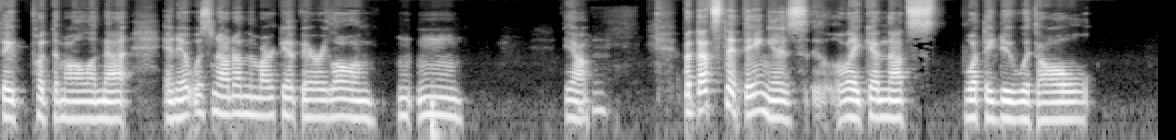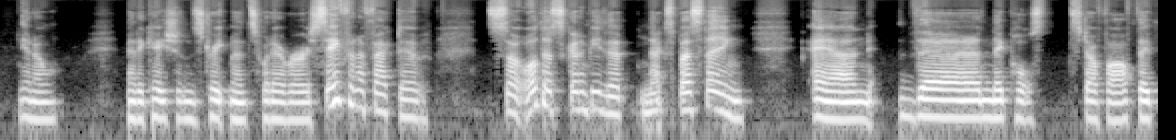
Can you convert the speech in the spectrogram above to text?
they put them all on that and it was not on the market very long. Mm-mm. Yeah. Mhm. But that's the thing is like and that's what they do with all you know medications, treatments, whatever, safe and effective. So, oh, that's going to be the next best thing. And then they pull stuff off. They've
